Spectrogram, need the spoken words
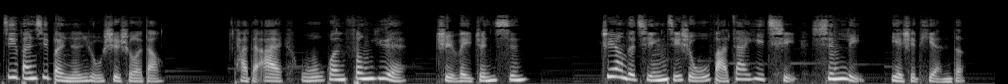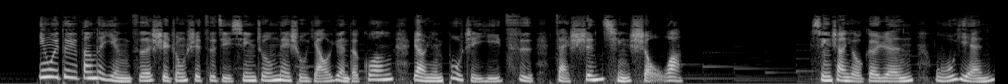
纪梵希本人如是说道：“他的爱无关风月，只为真心。这样的情，即使无法在一起，心里也是甜的，因为对方的影子始终是自己心中那束遥远的光，让人不止一次在深情守望。心上有个人，无言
